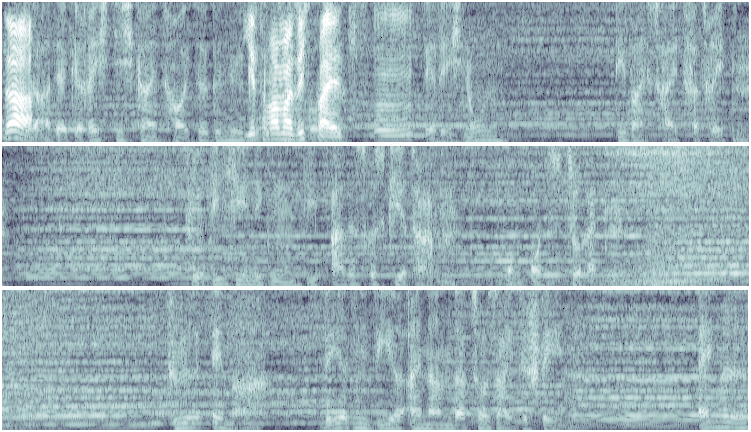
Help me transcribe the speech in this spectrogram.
Da. Da der Gerechtigkeit heute Genüge Jetzt einmal getan sichtbar wurde, jetzt. Mhm. werde ich nun die Weisheit vertreten. Für diejenigen, die alles riskiert haben, um uns zu retten. Für immer werden wir einander zur Seite stehen. Engel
